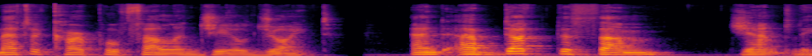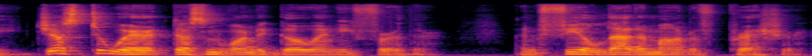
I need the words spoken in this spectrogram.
metacarpophalangeal joint and abduct the thumb gently, just to where it doesn't want to go any further, and feel that amount of pressure.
